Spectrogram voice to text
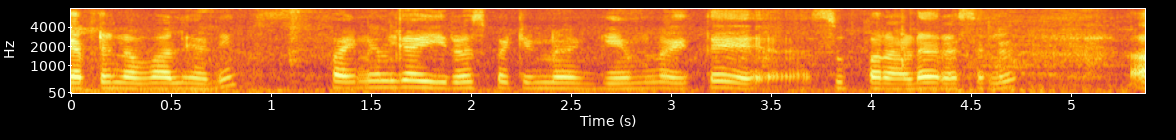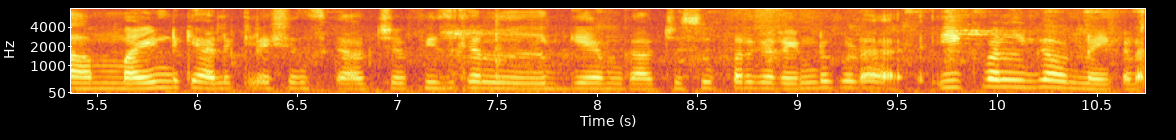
కెప్టెన్ అవ్వాలి అని. ఫైనల్గా ఈరోజు పెట్టిన గేమ్లో అయితే సూపర్ ఆడారు అసలు. ఆ మైండ్ క్యాలిక్యులేషన్స్ కావచ్చు ఫిజికల్ గేమ్ కావచ్చు సూపర్గా రెండు కూడా ఈక్వల్గా ఉన్నాయి ఇక్కడ.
